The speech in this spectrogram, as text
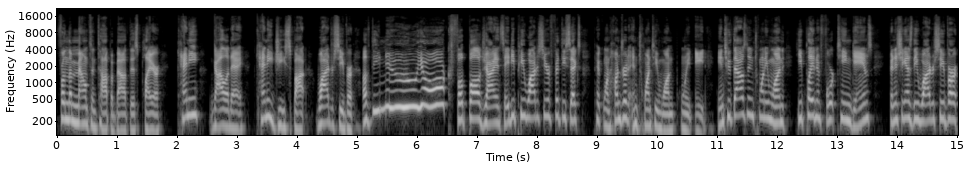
from the mountaintop about this player. Kenny Golladay, Kenny G Spot, wide receiver of the New York Football Giants, ADP wide receiver 56, pick 121.8. In 2021, he played in 14 games, finishing as the wide receiver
